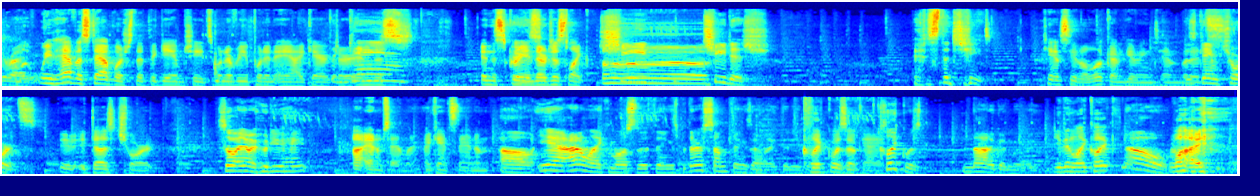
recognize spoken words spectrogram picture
You're right. We have established that the game cheats whenever you put an AI character in this in the screen. They're just like Cheat, "Uh." cheatish. It's the cheat. Can't see the look I'm giving to him, but This game chorts. it, it does chort. So anyway, who do you hate? Uh, Adam Sandler. I can't stand him. Oh yeah, I don't like most of the things, but there are some things I like that he. did. Click was okay. Click was not a good movie. You didn't like Click? No, Why?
